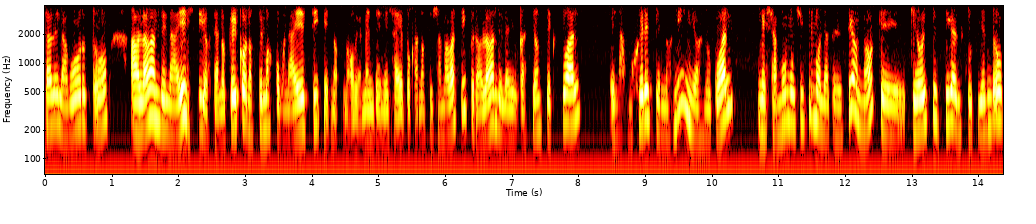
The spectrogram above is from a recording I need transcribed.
ya del aborto, hablaban de la ESI, o sea, lo que hoy conocemos como la ESI, que no, obviamente en esa época no se llamaba así, pero hablaban de la educación sexual en las mujeres y en los niños, lo cual me llamó muchísimo la atención, ¿no? Que, que hoy se siga discutiendo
